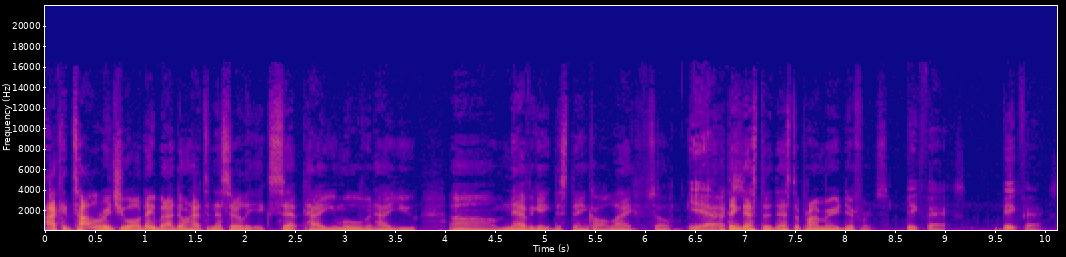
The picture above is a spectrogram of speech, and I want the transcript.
I could tolerate you all day, but I don't have to necessarily accept how you move and how you um, navigate this thing called life. So Yeah. I think that's the that's the primary difference. big facts, big facts.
